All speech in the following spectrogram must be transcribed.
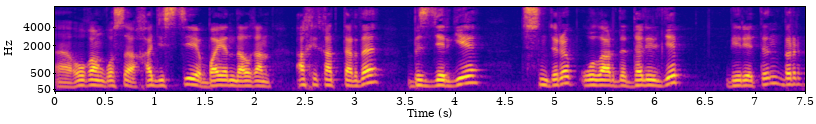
оған қоса хадисте баяндалған ақиқаттарды біздерге түсіндіріп оларды дәлелдеп беретін бір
